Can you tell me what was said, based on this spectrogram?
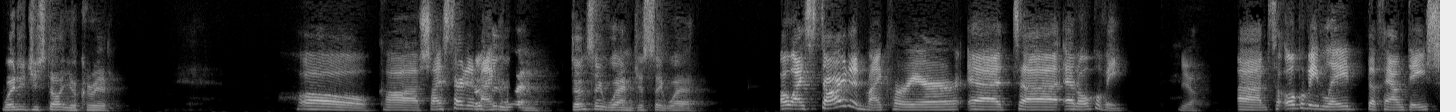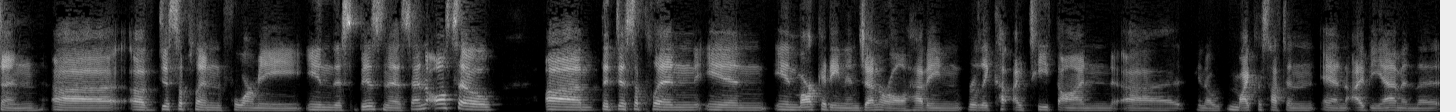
where did you start your career? Oh gosh, I started Don't my say when. Don't say when. Just say where. Oh, I started my career at uh, at Ogilvy. Yeah. Um, so Ogilvy laid the foundation uh, of discipline for me in this business, and also um, the discipline in in marketing in general. Having really cut my teeth on, uh, you know, Microsoft and, and IBM, and the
